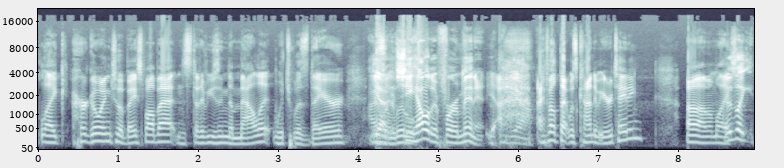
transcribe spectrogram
like her going to a baseball bat instead of using the mallet, which was there Yeah, a little- she held it for a minute. Yeah, Yeah. I felt that was kind of irritating. Um, I'm like, It was like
